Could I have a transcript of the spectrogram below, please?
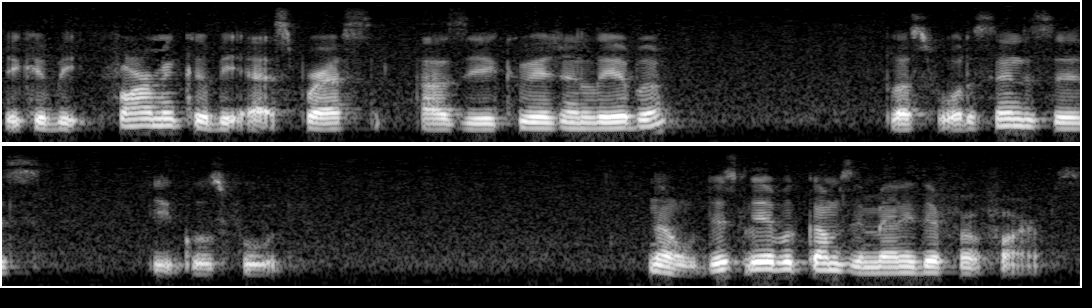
it could be farming could be expressed as the equation labor plus photosynthesis equals food. Now, this labor comes in many different forms.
